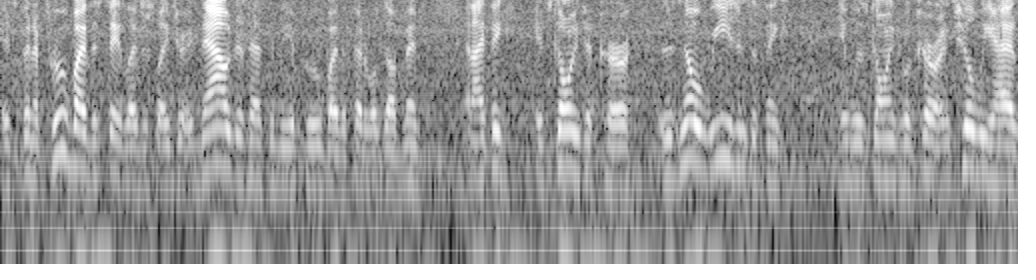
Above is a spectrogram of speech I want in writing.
it's been approved by the state legislature. It now just has to be approved by the federal government, and I think it's going to occur. There's no reason to think it was going to occur until we had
